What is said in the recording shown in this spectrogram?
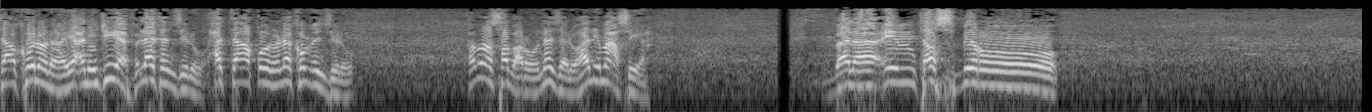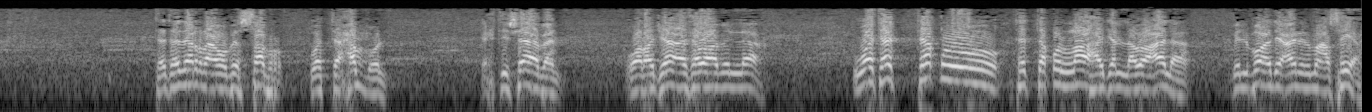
تأكلنا يعني جيف لا تنزلوا حتى أقول لكم انزلوا. فما صبروا نزلوا هذه معصية. بلى إن تصبروا. تتذرع بالصبر والتحمل احتسابا ورجاء ثواب الله. وتتقوا تتقوا الله جل وعلا بالبعد عن المعصية.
